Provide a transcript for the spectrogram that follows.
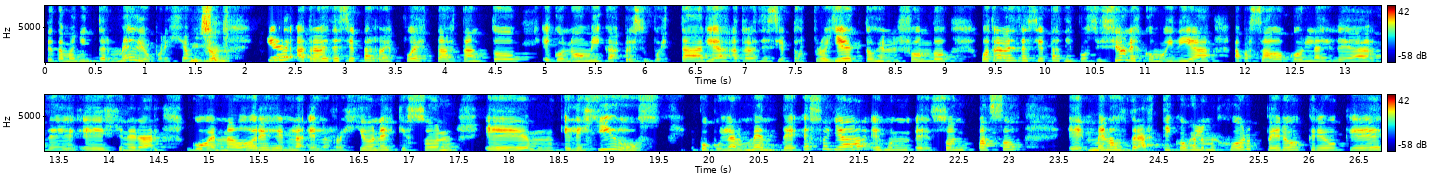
de tamaño intermedio, por ejemplo, que a través de ciertas respuestas, tanto económicas, presupuestarias, a través de ciertos proyectos en el fondo, o a través de ciertas disposiciones, como hoy día ha pasado con la idea de eh, generar gobernadores en, las regiones que son eh, elegidos popularmente, eso ya es un, eh, son pasos eh, menos drásticos a lo mejor, pero creo que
